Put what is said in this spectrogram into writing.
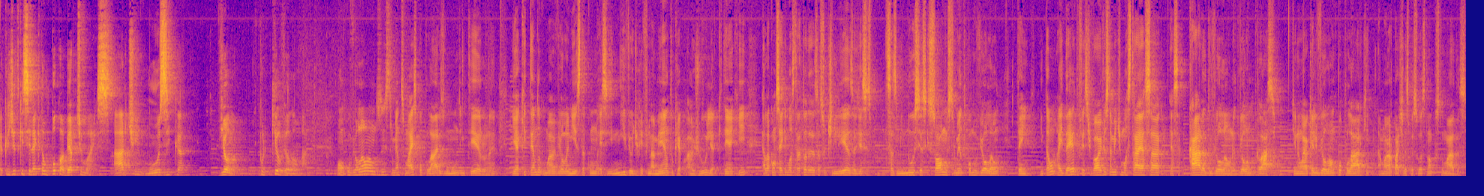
Eu acredito que esse leque está um pouco aberto demais. Arte, música, violão. Por que o violão, Marco? Bom, o violão é um dos instrumentos mais populares no mundo inteiro, né? E aqui tendo uma violonista com esse nível de refinamento que é a Júlia, que tem aqui, ela consegue mostrar todas essas sutilezas, essas, minúcias que só um instrumento como o violão tem. Então, a ideia do festival é justamente mostrar essa essa cara do violão, né? Do violão clássico, que não é aquele violão popular que a maior parte das pessoas estão acostumadas.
